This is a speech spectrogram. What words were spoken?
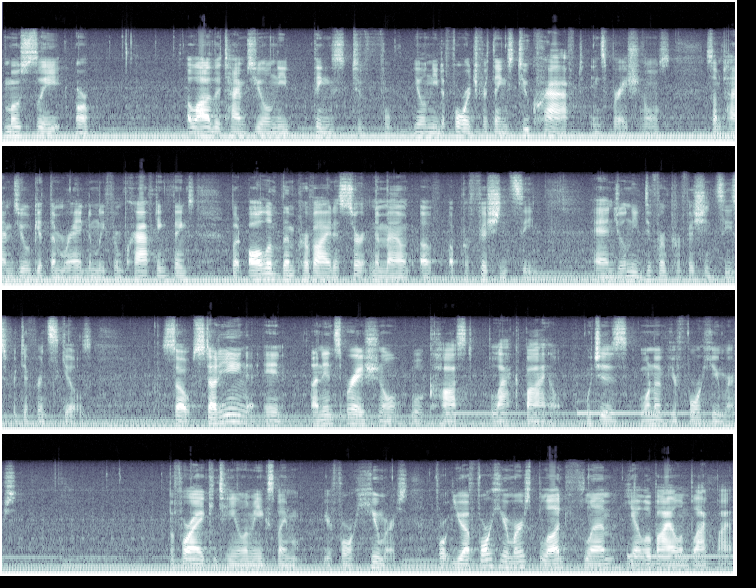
mostly or a lot of the times you'll need things to you'll need to forage for things to craft inspirationals. Sometimes you'll get them randomly from crafting things, but all of them provide a certain amount of a proficiency and you'll need different proficiencies for different skills. So, studying in an inspirational will cost black bile, which is one of your four humors. Before I continue, let me explain your four humors. You have four humors, blood, phlegm, yellow bile, and black bile.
